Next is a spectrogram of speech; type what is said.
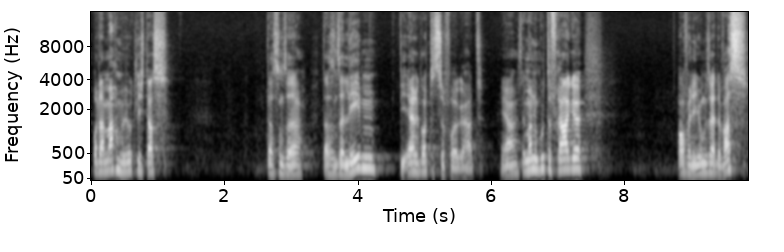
oder machen wir wirklich das, dass unser, dass unser Leben die Ehre Gottes zur Folge hat? Ja, ist immer eine gute Frage, auch wenn ihr jung seid, was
